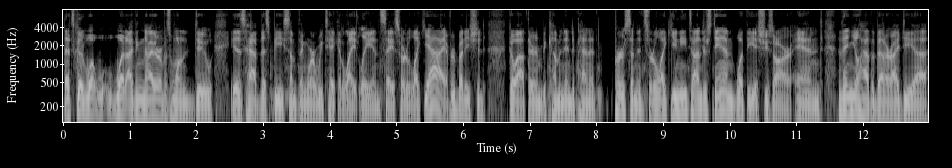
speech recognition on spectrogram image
that's good. What what I think neither of us want to do is have this be something where we take it lightly and say sort of like, yeah, everybody should go out there and become an independent person. It's sort of like you need to understand what the issues are, and then you'll have a better idea.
